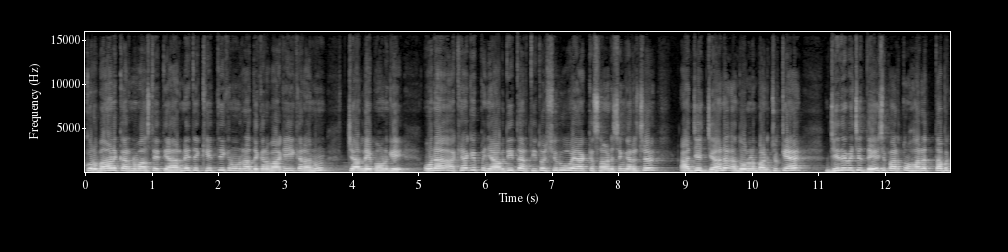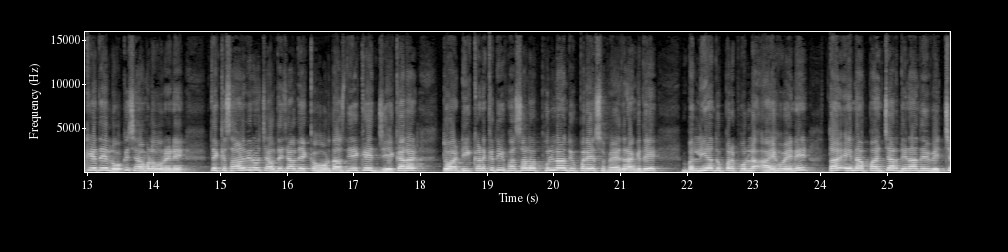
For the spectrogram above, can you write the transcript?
ਕੁਰਬਾਨ ਕਰਨ ਵਾਸਤੇ ਤਿਆਰ ਨੇ ਤੇ ਖੇਤੀ ਕਾਨੂੰਨ ਰੱਦ ਕਰਵਾ ਕੇ ਹੀ ਘਰਾਂ ਨੂੰ ਚਾਲੇ ਪਾਉਣਗੇ। ਉਹਨਾਂ ਆਖਿਆ ਕਿ ਪੰਜਾਬ ਦੀ ਧਰਤੀ ਤੋਂ ਸ਼ੁਰੂ ਹੋਇਆ ਕਿਸਾਨ ਸੰਘਰਸ਼ ਅੱਜ ਜਨ ਅੰਦੋਲਨ ਬਣ ਚੁੱਕਿਆ ਹੈ, ਜਿਹਦੇ ਵਿੱਚ ਦੇਸ਼ ਭਰ ਤੋਂ ਹਰ ਤਬਕੇ ਦੇ ਲੋਕ ਸ਼ਾਮਲ ਹੋ ਰਹੇ ਨੇ। ਤੇ ਕਿਸਾਨ ਵੀਰੋ ਚੱਲਦੇ ਚਲਦੇ ਇੱਕ ਹੋਰ ਦੱਸ ਦਈਏ ਕਿ ਜੇਕਰ ਤੁਹਾਡੀ ਕਣਕ ਦੀ ਫਸਲ ਫੁੱਲਾਂ ਦੇ ਉੱਪਰ, ਇਹ ਸਫੈਦ ਰੰਗ ਦੇ ਬੱਲੀਆਂ ਦੇ ਉੱਪਰ ਫੁੱਲ ਆਏ ਹੋਏ ਨੇ, ਤਾਂ ਇਹਨਾਂ 5-4 ਦਿਨਾਂ ਦੇ ਵਿੱਚ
